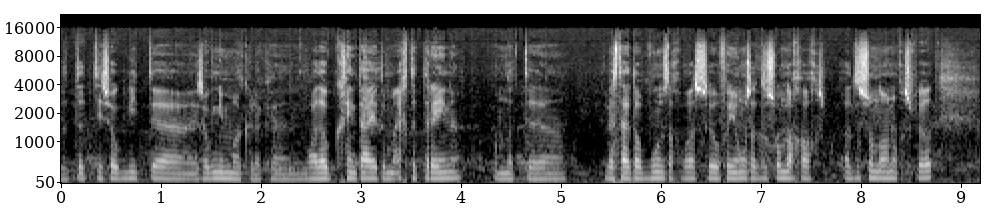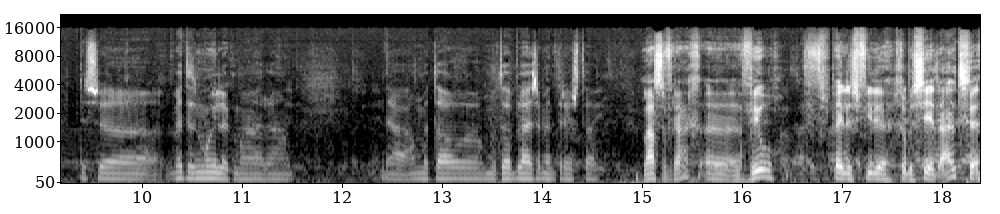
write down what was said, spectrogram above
dat, dat, is, ook niet, uh, is ook niet makkelijk. we hadden ook geen tijd om echt te trainen. Omdat uh, de wedstrijd op woensdag was. Zoveel jongens hadden zondag, al hadden zondag nog gespeeld. Dus werd het moeilijk. Maar ja, al met al moeten we blij zijn met het resultaat. Laatste vraag. veel spelers vielen geblesseerd uit.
